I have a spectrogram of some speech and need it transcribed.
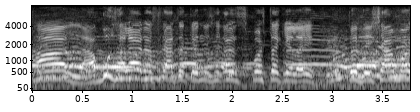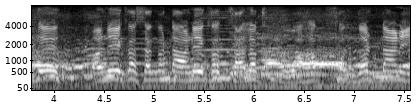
हा लागू झाला नसल्याचं केंद्र सरकारने स्पष्ट केलं आहे. तर देशामध्ये अनेक संघटना अनेक चालक वाहक संघटनाने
